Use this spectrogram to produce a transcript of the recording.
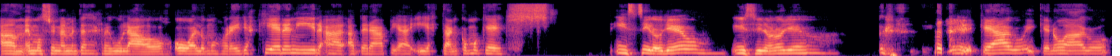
emocionalmente desregulados o a lo mejor ellas quieren ir a terapia y están como que y si lo llevo, y si no lo llevo, ¿qué hago y qué no hago?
